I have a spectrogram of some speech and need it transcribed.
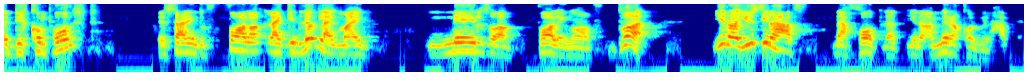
uh, decompose it's starting to fall off. Like it looked like my nails were falling off. But you know you still have the hope that you know a miracle will happen.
